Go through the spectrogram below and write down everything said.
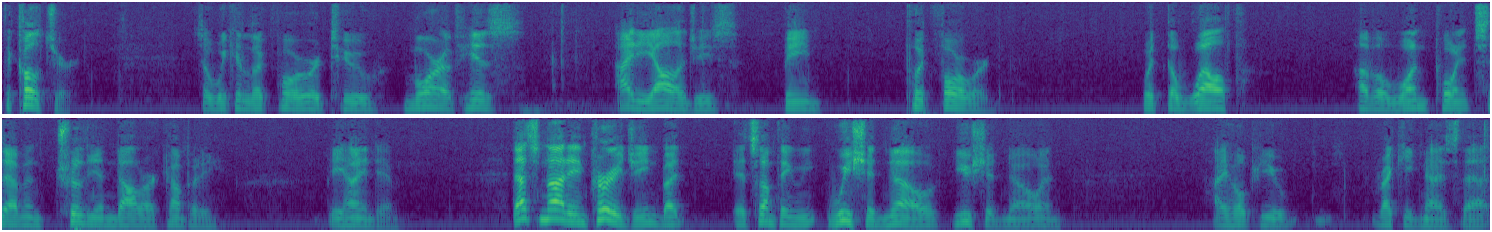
the culture. So we can look forward to more of his ideologies being put forward with the wealth of a $1.7 trillion company behind him. That's not encouraging, but it's something we should know, you should know, and I hope you recognize that.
